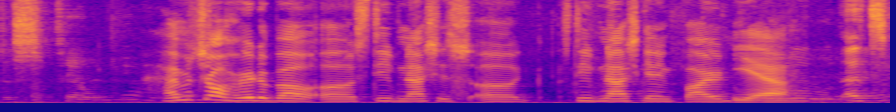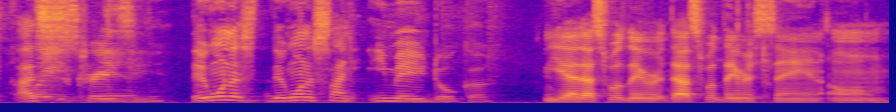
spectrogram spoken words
just terrible people. Haven't y'all heard about uh Steve Nash's uh Steve Nash getting fired? Yeah, Ooh, that's crazy. That's crazy. man. They want to they want to sign Ime Udoka. yeah, that's what they were. That's what they were saying. Um,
